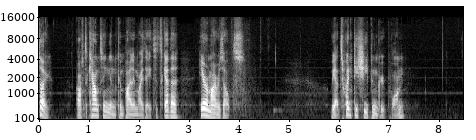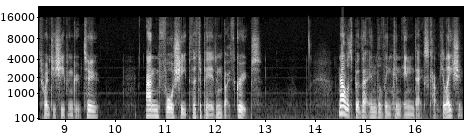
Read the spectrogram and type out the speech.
So, after counting and compiling my data together, here are my results. We had 20 sheep in group 1, 20 sheep in group 2, and 4 sheep that appeared in both groups. Now let's put that in the Lincoln Index calculation.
